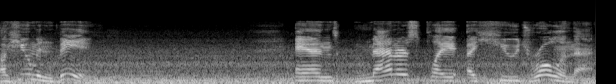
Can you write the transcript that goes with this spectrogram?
a human being. And manners play a huge role in that.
